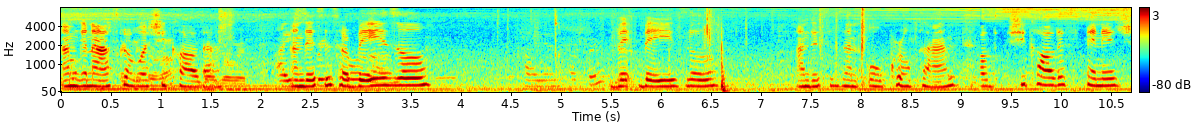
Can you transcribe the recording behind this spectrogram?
I'm gonna ask her what she called that. And this is her basil, ba- basil, and this is an okra plant. She called it spinach,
